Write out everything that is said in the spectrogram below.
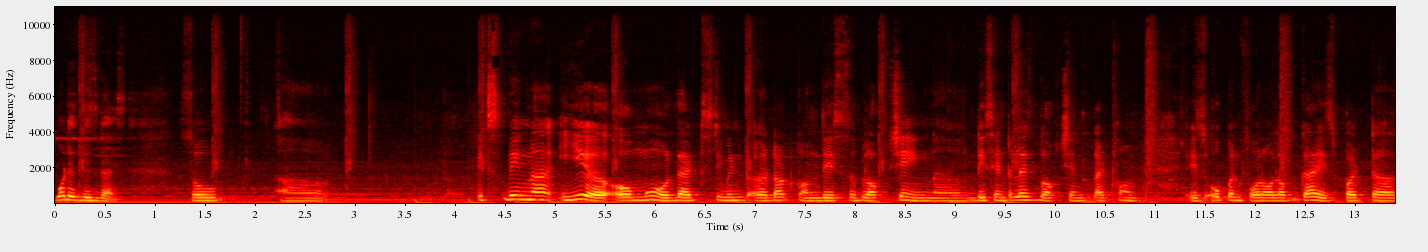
what is this guys? So uh, it's been a year or more that steemit.com this blockchain uh, decentralized blockchain platform is open for all of guys. But uh,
